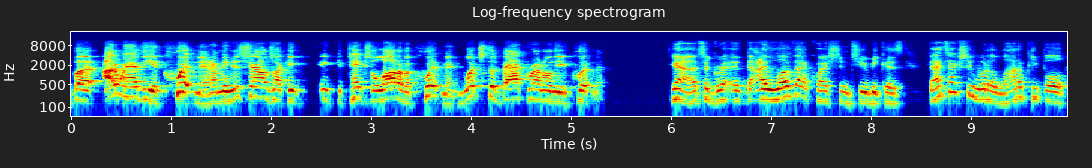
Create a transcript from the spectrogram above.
but i don't have the equipment. I mean it sounds like it, it takes a lot of equipment. What's the background on the equipment? Yeah, that's a great. I love that question too because that's actually what a lot of people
